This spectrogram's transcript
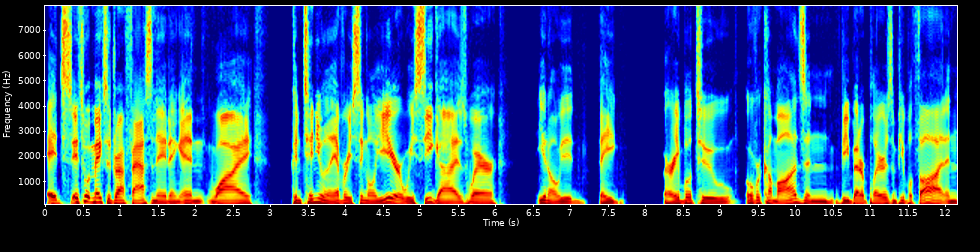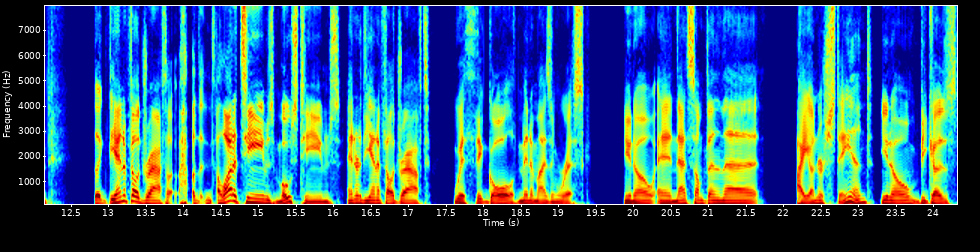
It's it's what makes the draft fascinating and why continually every single year we see guys where you know they are able to overcome odds and be better players than people thought and like the NFL draft a lot of teams most teams enter the NFL draft with the goal of minimizing risk you know? And that's something that I understand you know because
